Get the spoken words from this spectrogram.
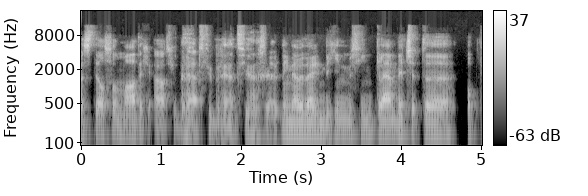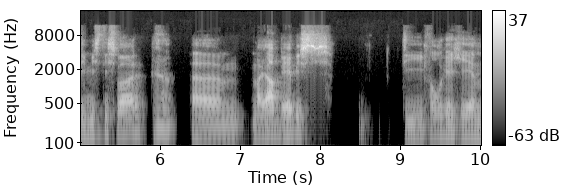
stelselmatig uitgebreid. Uitgebreid, ja. Dus ik denk dat we daar in het begin misschien een klein beetje te optimistisch waren. ja. Ehm, maar ja, baby's, die volgen geen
